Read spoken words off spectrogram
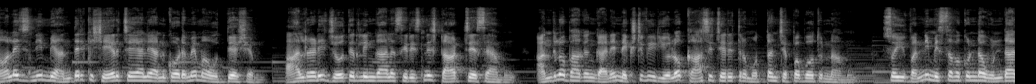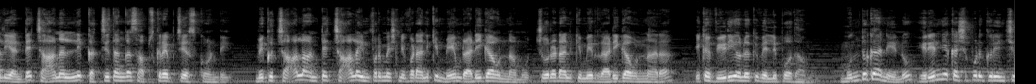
నాలెడ్జ్ని మీ అందరికి షేర్ చేయాలి అనుకోవడమే మా ఉద్దేశం. ఆల్రెడీ జ్యోతిర్లింగాల సిరీస్ని స్టార్ట్ చేశాము. అందులో భాగంగానే నెక్స్ట్ వీడియోలో కాశీ చరిత్ర మొత్తం చెప్పబోతున్నాము. సో ఇవన్నీ మిస్ అవ్వకుండా ఉండాలి అంటే ఛానల్ని ఖచ్చితంగా సబ్స్క్రైబ్ చేసుకోండి. మీకు చాలా అంటే చాలా ఇన్ఫర్మేషన్ ఇవ్వడానికి మేము రెడీగా ఉన్నాము. చూడడానికి మీరు రెడీగా ఉన్నారా? ఇక వీడియోలోకి వెళ్ళిపోదాము. ముందుగా నేను హిరణ్య కశపుడు గురించి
